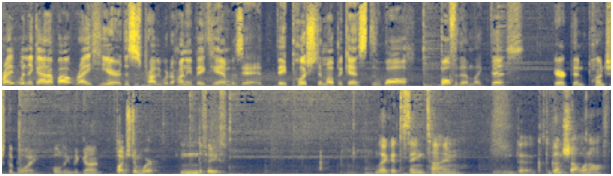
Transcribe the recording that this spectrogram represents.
Right when they got about right here, this is probably where the honey baked ham was at. They pushed him up against the wall, both of them, like this. Eric then punched the boy holding the gun. Punched him where? In the face. Like at the same time, the, the gunshot went off.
